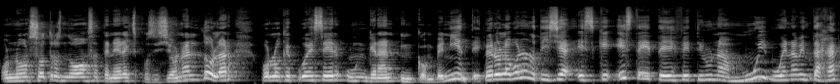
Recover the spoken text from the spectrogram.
o nosotros no vamos a tener exposición al dólar, por lo que puede ser un gran inconveniente. Pero la buena noticia es que este ETF tiene una muy buena ventaja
